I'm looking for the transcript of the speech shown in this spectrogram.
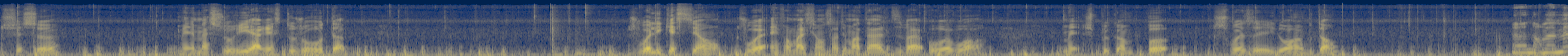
je fais ça, mais ma souris, elle reste toujours au top. Je vois les questions, je vois information de santé mentale, divers, au revoir. Mais je peux comme pas choisir, il doit y avoir un bouton. Euh, normalement,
